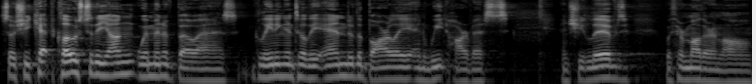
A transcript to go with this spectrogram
So she kept close to the young women of Boaz, gleaning until the end of the barley and wheat harvests, and she lived with her mother in law.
